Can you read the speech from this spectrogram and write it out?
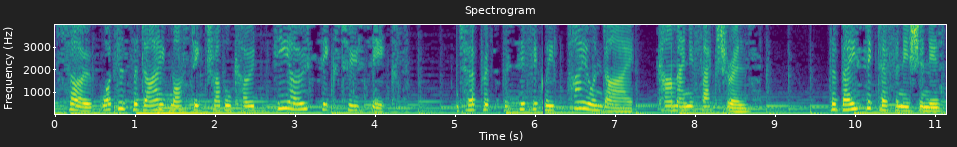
So, what does the diagnostic trouble code P0626 interpret specifically Hyundai car manufacturers? The basic definition is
